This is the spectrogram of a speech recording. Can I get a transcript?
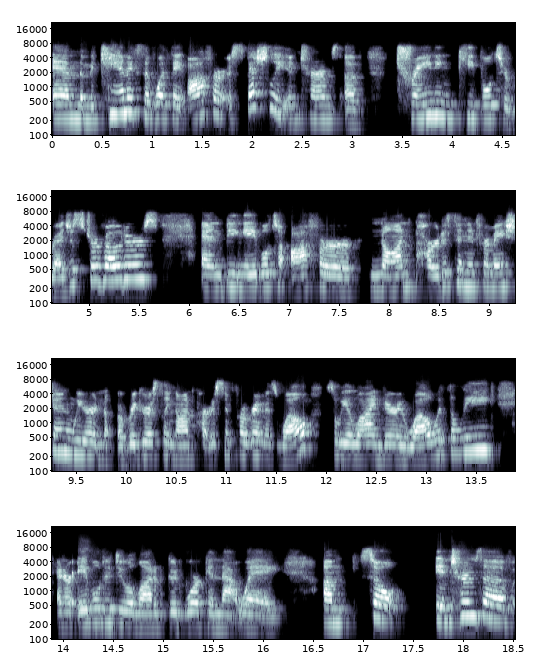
and the mechanics of what they offer, especially in terms of training people to register voters and being able to offer nonpartisan information. We are a rigorously nonpartisan program as well, so we align very well with the League and are able to do a lot of good work in that way. Um, so in terms of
